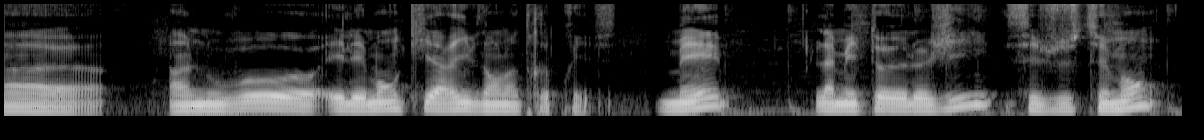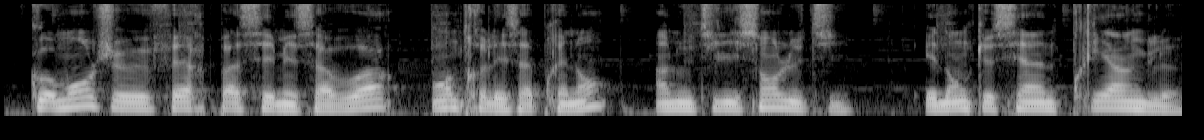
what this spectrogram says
euh, un nouveau élément qui arrive dans l'entreprise. Mais la méthodologie, c'est justement comment je veux faire passer mes savoirs entre les apprenants en utilisant l'outil. Et donc c'est un triangle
